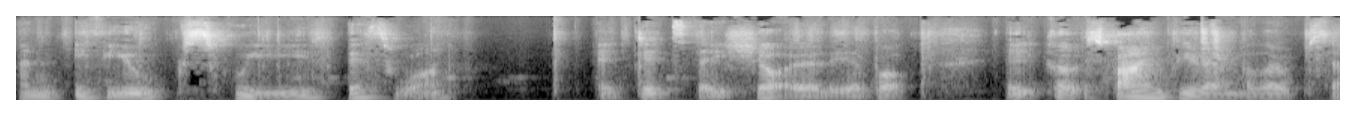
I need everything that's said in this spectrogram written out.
And if you squeeze this one, it did stay shut earlier, but it goes fine for your envelope, so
